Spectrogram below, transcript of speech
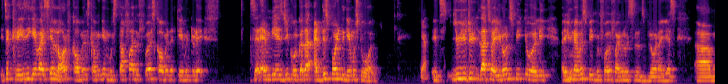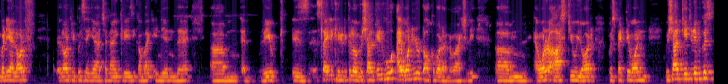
it's a crazy game. I see a lot of comments coming in. Mustafa, the first comment that came in today, said MBSG Kolkata. At this point, the game was two all. Yeah, it's you. You that's why you don't speak too early. You never speak before the final whistle is blown. I guess. Um, but yeah, a lot of a lot of people saying yeah, Chennai crazy comeback Indian there. Um, Ryuk is slightly critical of Vishal who I wanted to talk about. I know actually. Um, I wanted to ask you your perspective on Vishal K today because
